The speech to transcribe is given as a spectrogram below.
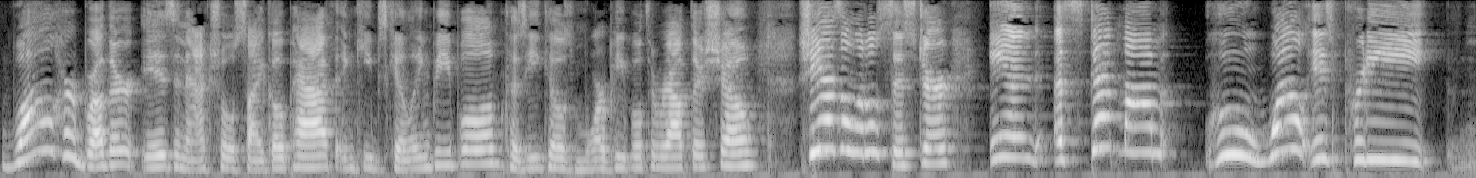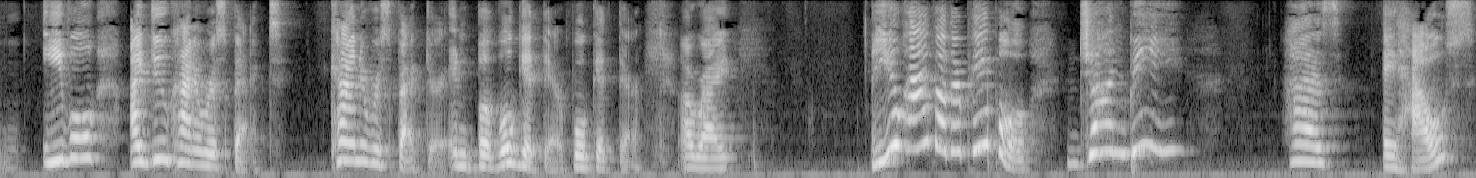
while her brother is an actual psychopath and keeps killing people because he kills more people throughout this show, she has a little sister and a stepmom who, while is pretty evil, I do kind of respect kind of respect her. And but we'll get there. We'll get there. All right. You have other people. John B has a house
